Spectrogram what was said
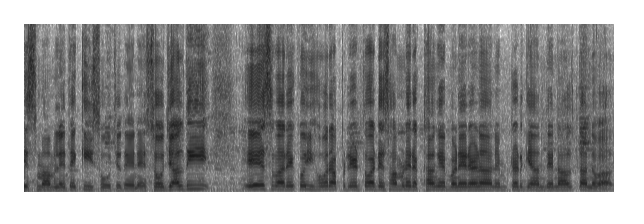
ਇਸ ਮਾਮਲੇ ਤੇ ਕੀ ਸੋਚਦੇ ਨੇ। ਸੋ ਜਲਦੀ ਇਸ ਬਾਰੇ ਕੋਈ ਹੋਰ ਅਪਡੇਟ ਤੁਹਾਡੇ ਸਾਹਮਣੇ ਰੱਖਾਂਗੇ। ਬਣੇ ਰਹਿਣਾ ਲਿਮਟਿਡ ਗਿਆਨ ਦੇ ਨਾਲ। ਧੰਨਵਾਦ।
